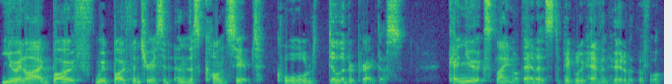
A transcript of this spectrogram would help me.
You and I both, we're both interested in this concept called deliberate practice. Can you explain what that is to people who haven't heard of it before?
